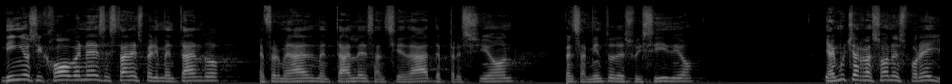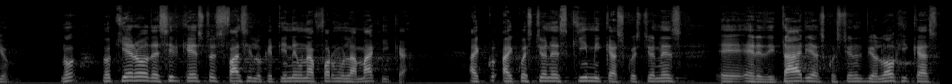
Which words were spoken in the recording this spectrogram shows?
niños y jóvenes están experimentando enfermedades mentales, ansiedad, depresión, pensamiento de suicidio. Y hay muchas razones por ello. No, no quiero decir que esto es fácil o que tiene una fórmula mágica. Hay, hay cuestiones químicas, cuestiones eh, hereditarias, cuestiones biológicas,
